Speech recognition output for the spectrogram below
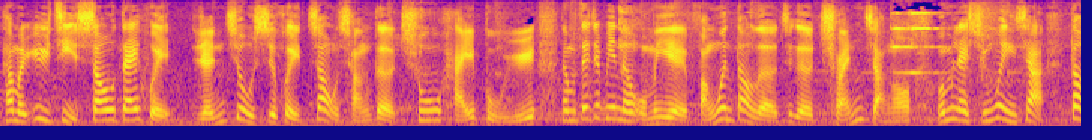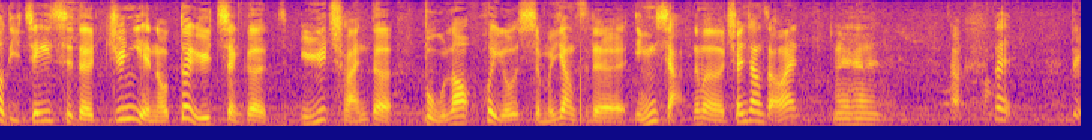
他们预计稍待会仍旧是会照常的出海捕鱼。那么在这边呢，我们也访问到了这个船长哦，我们来询问一下，到底这一次的军演哦，对于整个渔船的捕捞会有什么样子的影响？那么船长早安，嗯，好，那。对，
